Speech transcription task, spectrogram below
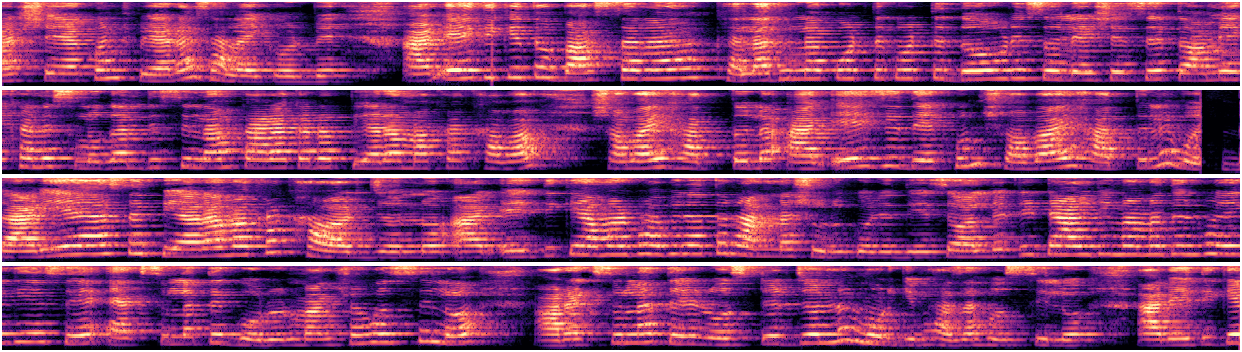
আর সে এখন পেয়ারা ঝালাই করবে। আর এইদিকে তো বাচ্চারা খেলাধুলা করতে করতে দৌড়ে চলে এসেছে। তো আমি এখানে স্লোগান দিছিলাম, কারা কারা পেয়ারা মাখা খাওয়া, সবাই হাত তোলা। আর এই যে দেখুন, সবাই হাত তুলে দাঁড়িয়ে আছে পেয়ারা মাখা খাওয়ার জন্য। আর এইদিকে আমার ভাবিরা তো রান্না শুরু করে দিয়েছে। অলরেডি ডাল ডিম আমাদের হয়ে গিয়েছে। এক চুলাতে গরুর মাংস হচ্ছিল, আর এক চুলাতে রোস্টের জন্য মুরগি ভাজা হচ্ছিল। আর এদিকে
